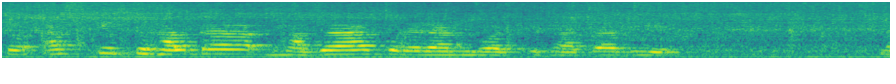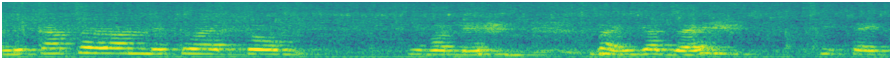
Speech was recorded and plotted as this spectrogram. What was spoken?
তো আজকে একটু হালকা ভাজা করে রান্নবো আর কি, ভাজা দিয়ে। মানে কাঁচা রান্নলে তো একদম, কি বলে, ভাঙ্গা যায়, ঠিক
